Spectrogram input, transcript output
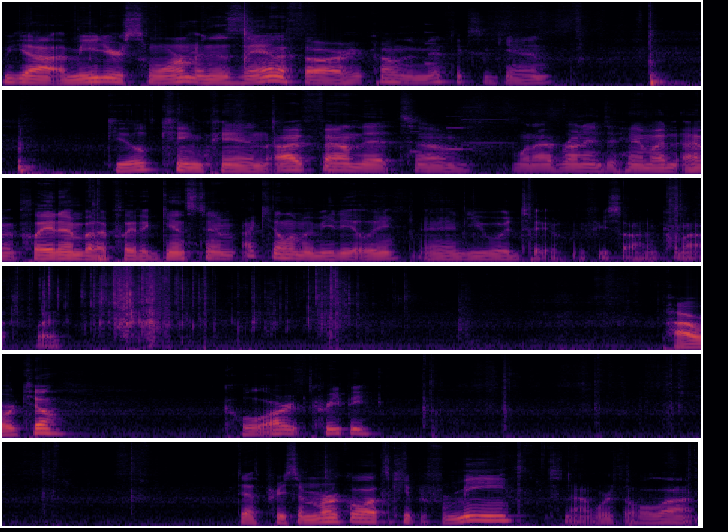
We got a Meteor Swarm and a Xanathar. Here come the mythics again. Guild Kingpin. I've found that um, when I've run into him, I, I, haven't played him, but I played against him. I kill him immediately, and you would too if you saw him come out to play. Power word kill. Cool art. Creepy. Death Priest of Myrkul. Let's keep it for me. It's not worth a whole lot.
